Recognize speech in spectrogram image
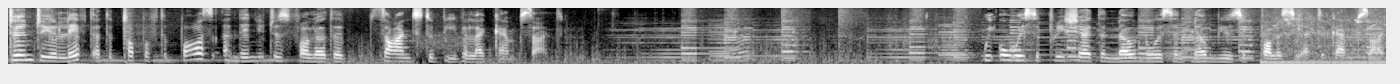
Turn to your left at the top of the pass and then you just follow the signs to Beaverlac campsite. We always appreciate the no noise and no music policy at the campsite.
